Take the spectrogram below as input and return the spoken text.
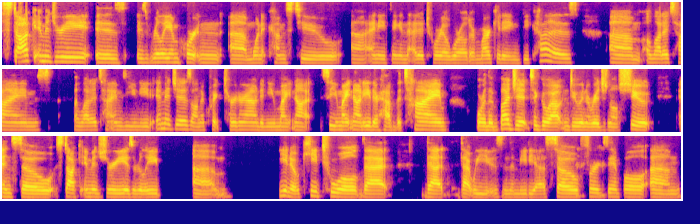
stock imagery is is really important um, when it comes to uh, anything in the editorial world or marketing because um, a lot of times a lot of times you need images on a quick turnaround and you might not so you might not either have the time or the budget to go out and do an original shoot and so stock imagery is a really um, you know key tool that that that we use in the media. So for example um,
